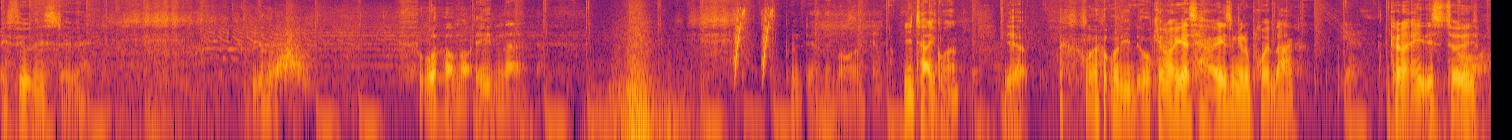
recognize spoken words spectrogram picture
You feel this, David? Feel it. Well, I'm not eating that. Put it down there, mine. You take one. Yeah. what, what are you doing? Can I guess Harry's and get a point back? Yes. Can I eat this too? Yes.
